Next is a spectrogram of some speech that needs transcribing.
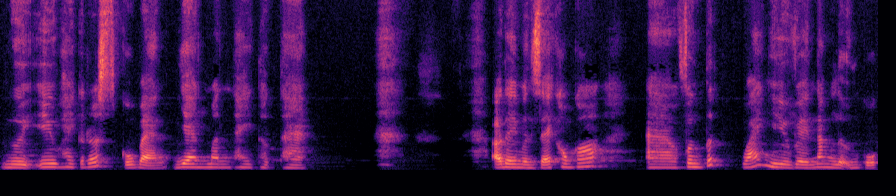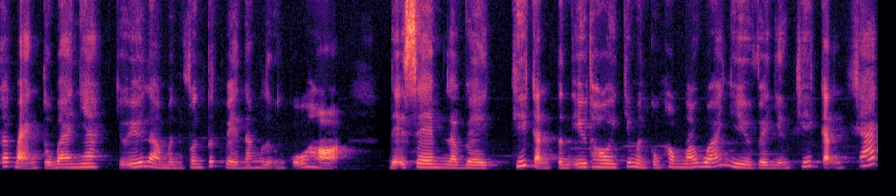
người yêu hay crush của bạn gian manh hay thật thà. Ở đây mình sẽ không có à, phân tích quá nhiều về năng lượng của các bạn tụ ba nha. Chủ yếu là mình phân tích về năng lượng của họ để xem là về khía cạnh tình yêu thôi chứ mình cũng không nói quá nhiều về những khía cạnh khác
